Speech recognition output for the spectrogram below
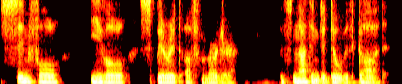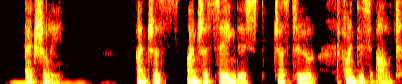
sinful, evil spirit of murder. It's nothing to do with God actually. I'm just I'm just saying this just to point this out.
